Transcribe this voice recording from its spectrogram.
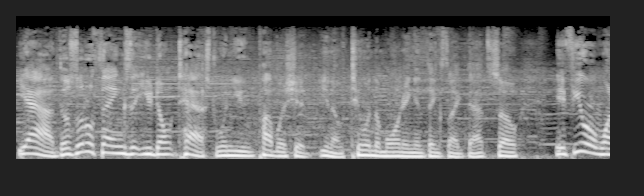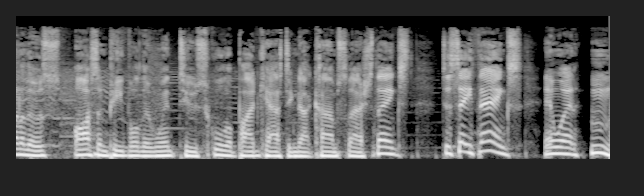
Yeah, those little things that you don't test when you publish it, you know, two in the morning and things like that. So if you are one of those awesome people that went to schoolofpodcasting.com slash thanks to say thanks and went, hmm,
